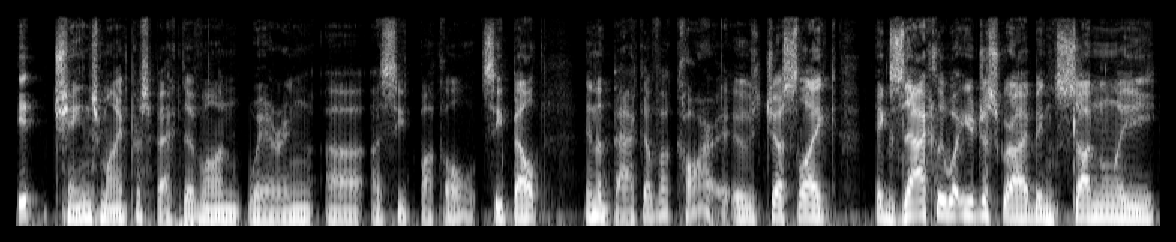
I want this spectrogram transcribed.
It changed my perspective on wearing uh, a seat buckle, seatbelt in the back of a car. It was just like exactly what you're describing. Suddenly,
